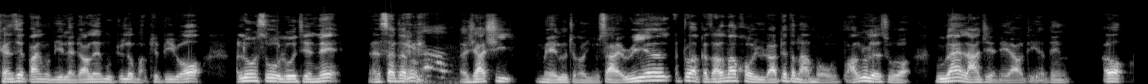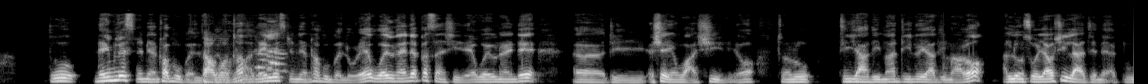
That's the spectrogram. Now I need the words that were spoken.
transit ပိုင်းကိုမြေလည်ပြောင်းလဲမှုပြုလုပ်မှာဖြစ်ပြီးတော့အလွန်ဆိုလိုချင်တဲ့ setup ရရှိမယ်လို့ကျွန်တော်ယူဆတယ် real အတွက်ကစားသမားခေါ်ယူတာပြဿနာမဟုတ်ဘူးဘာလို့လဲဆိုတော့လူတိုင်းလာကျင်နေရအောင်ဒီအသင်းအဲ့တော့သူတို့ name list မြန်မြန်ထွက်ဖို့ပဲလိုတယ်ပေါ့နော် name list မြန်မြန်ထွက်ဖို့ပဲလိုတယ်ဝယ်ယူနိုင်တဲ့ပတ်စံရှိတယ်ဝယ်ယူနိုင်တဲ့အဲဒီအရှိန်အဝါရှိနေတော့ကျွန်တော်တို့ဒီယာဒီမှာဒီလိုယာဒီမှာတော့အလွန်ဆိုရောက်ရှိလာခြင်းနဲ့အတူ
